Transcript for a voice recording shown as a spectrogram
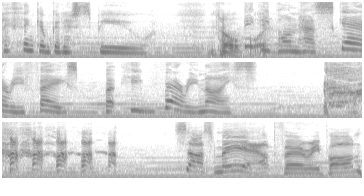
I think I'm gonna spew. Oh boy. Biggie Pon has scary face, but he very nice. Suss me out, Furry Pond.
